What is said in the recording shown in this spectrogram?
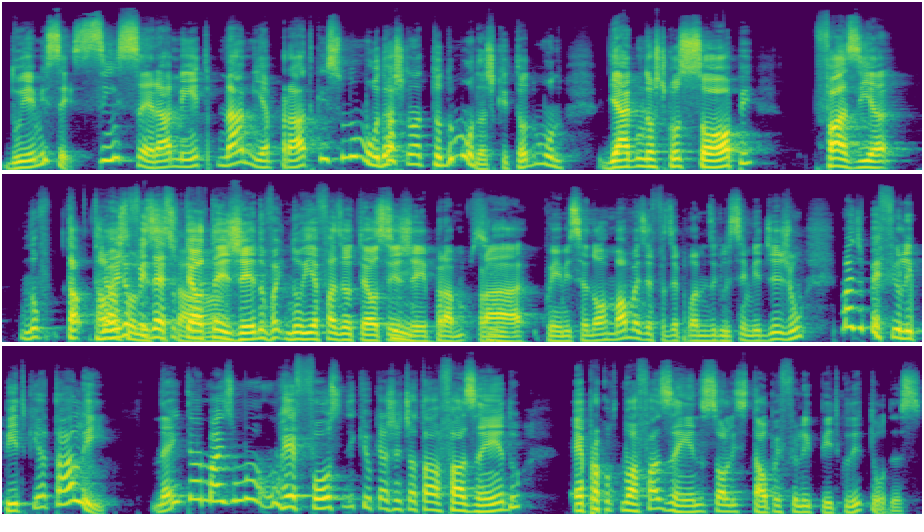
do IMC. Sinceramente, na minha prática, isso não muda. Acho que não é todo mundo. Acho que todo mundo diagnosticou SOP, fazia. não- ta- talvez não fizesse o. TOTG, não, não ia fazer o TOTG pra, pra, com IMC normal, mas ia fazer pelo menos glicemia de jejum, mas o perfil lipídico ia estar ali. Né? Então é mais uma- um reforço de que o que a gente já estava fazendo é para continuar fazendo, solicitar o perfil lipídico de todas.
